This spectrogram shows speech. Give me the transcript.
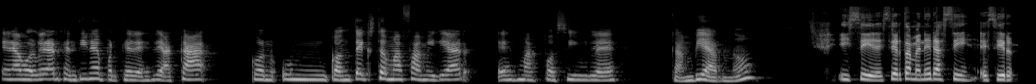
Era volver a Argentina porque desde acá, con un contexto más familiar, es más posible cambiar, ¿no? Y sí, de cierta manera sí. Es decir,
